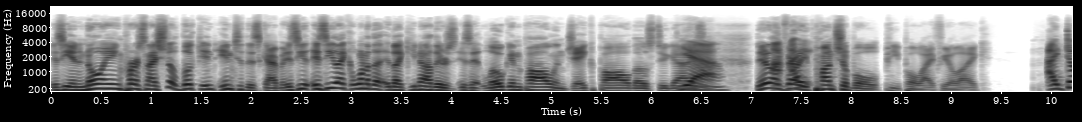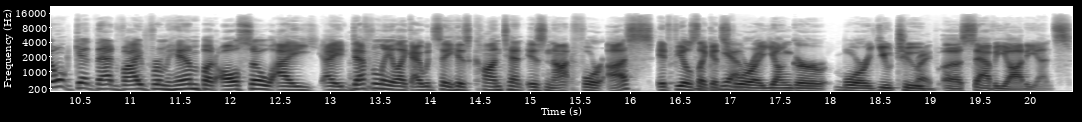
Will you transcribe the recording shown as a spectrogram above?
Is he an annoying person? I should have looked in, into this guy, but is he? Is he like one of the like you know? There's is it Logan Paul and Jake Paul? Those two guys. Yeah. they're like very I- punchable people. I feel like. I don't get that vibe from him, but also I I definitely like I would say his content is not for us. It feels like it's Yeah. for a younger, more YouTube Right. uh, savvy audience.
